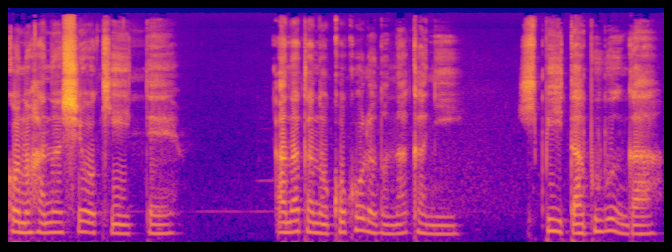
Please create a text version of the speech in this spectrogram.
この話を聞いてあなたの心の中に響いた部分が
